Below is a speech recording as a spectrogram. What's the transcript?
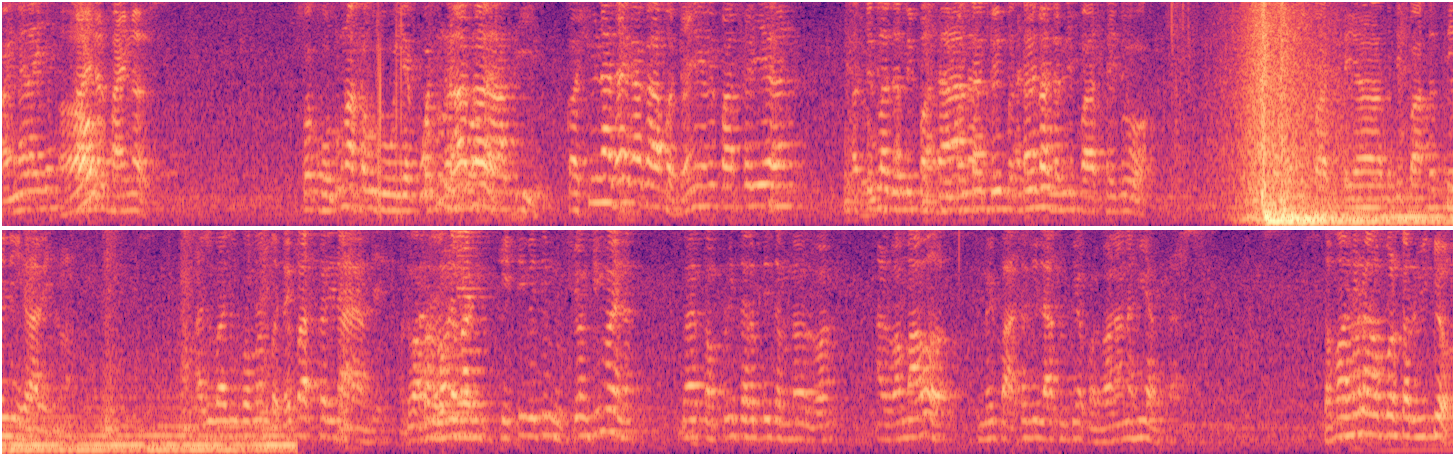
ફાઈનલ આવી જાય? ફાઈનલ ફાઈનલ કોઈ ખોટું ના થવું જોઈએ પાંચ ના થાય. કશું ના થાય કાકા. આ બધાની અમે પાસ કરીએ અને આ કેટલા જલ્દી પાસ કેટલા જણની પાસ થઈ? જુઓ. પાસ થયા બધી પાસ જ થયેલી રીતના. આજુબાજુ ગામમાં બધાય પાસ કરીને આયા છે. બધું. ખેતી બેતી નુકસાન થયું હોય ને તો આ કંપની તરફથી તમને લોન આપવામાં આવે મેં પાછળથી લાખ રૂપિયા ભરવાના નહીં આવતા. તમારે શાના ઉપર કરવી કયો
